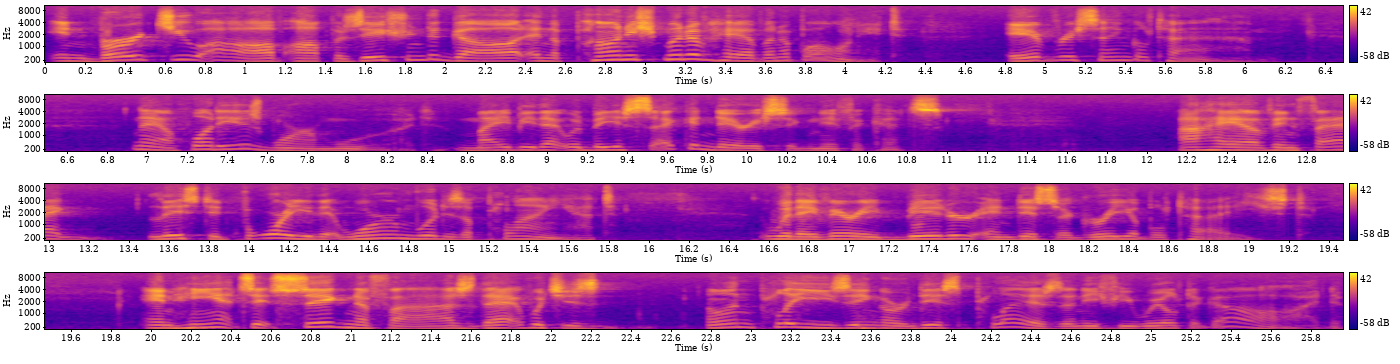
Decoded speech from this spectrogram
in virtue of opposition to God and the punishment of heaven upon it every single time. Now, what is wormwood? Maybe that would be a secondary significance. I have, in fact, listed for you that wormwood is a plant with a very bitter and disagreeable taste. And hence it signifies that which is unpleasing or displeasant, if you will, to God.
